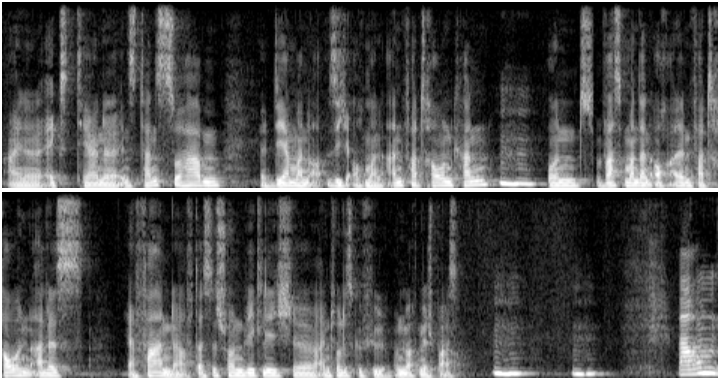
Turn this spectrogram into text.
eine externe Instanz zu haben, der man sich auch mal anvertrauen kann mhm. und was man dann auch allem Vertrauen alles erfahren darf. Das ist schon wirklich äh, ein tolles Gefühl und macht mir Spaß. Mhm. Mhm. Warum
